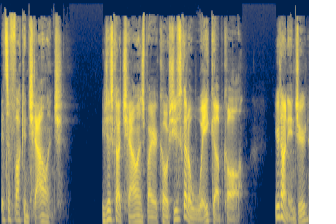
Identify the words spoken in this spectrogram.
it's a fucking challenge. You just got challenged by your coach. You just got a wake up call. You're not injured.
